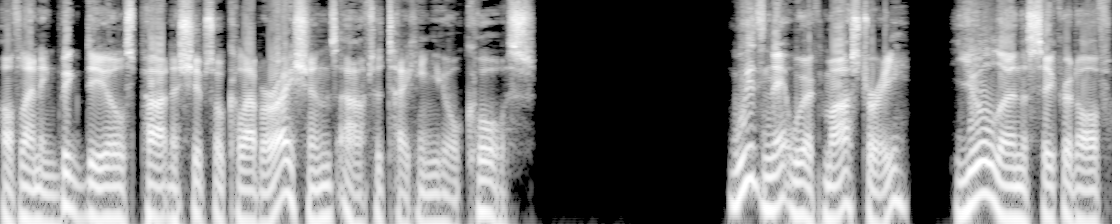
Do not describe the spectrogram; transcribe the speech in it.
of landing big deals, partnerships, or collaborations after taking your course. With Network Mastery, you'll learn the secret of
